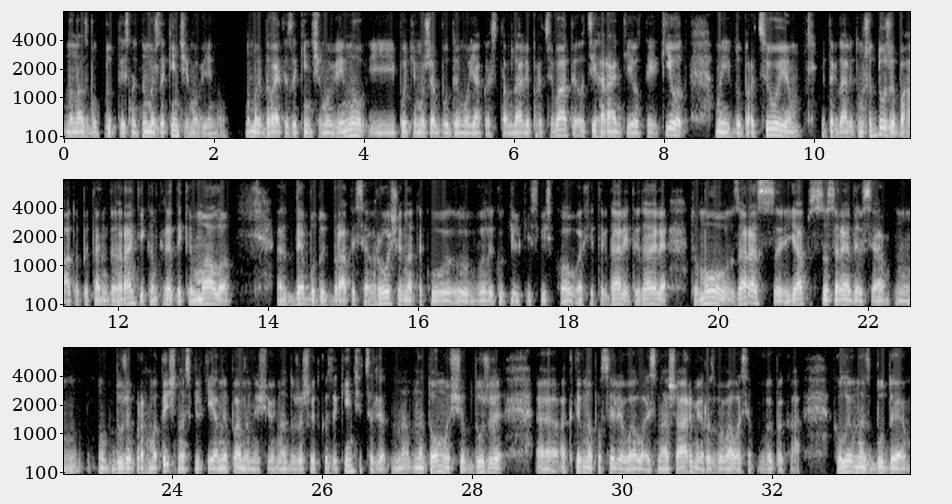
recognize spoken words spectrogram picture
на нас будуть тиснути. Ну ми ж закінчимо війну. Ну ми давайте закінчимо війну, і потім вже будемо якось там далі працювати. Оці гарантії, от такі, от ми їх допрацюємо і так далі. Тому що дуже багато питань до гарантій, конкретики мало. Е, Де будуть братися гроші на таку е, велику кількість військових і так далі. і так далі. Тому зараз е, я б зосередився ну, дуже прагматично, оскільки я не впевнений, що війна дуже швидко закінчиться, для на, на тому, щоб дуже е, активно посилювалась наша армія, розвивалася ВПК. Коли в нас буде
